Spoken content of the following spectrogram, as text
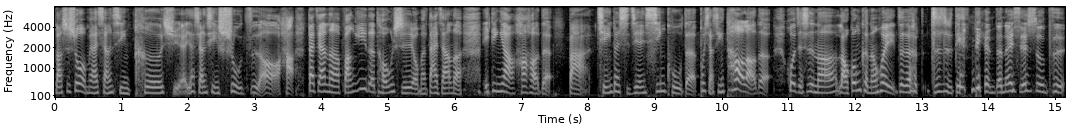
老师说，我们要相信科学，要相信数字哦。好，大家呢防疫的同时，我们大家呢一定要好好的把前一段时间辛苦的、不小心套牢的，或者是呢老公可能会这个指指点点的那些数字，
